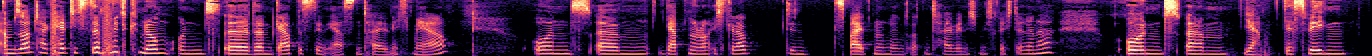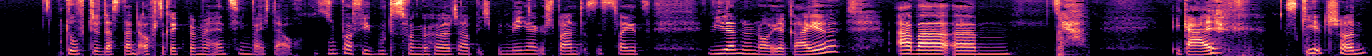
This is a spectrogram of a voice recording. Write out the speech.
am Sonntag hätte ich es dann mitgenommen und äh, dann gab es den ersten Teil nicht mehr und ähm, gab nur noch, ich glaube, den zweiten und den dritten Teil, wenn ich mich recht erinnere. Und ähm, ja, deswegen durfte das dann auch direkt bei mir einziehen, weil ich da auch super viel Gutes von gehört habe. Ich bin mega gespannt. Es ist zwar jetzt wieder eine neue Reihe, aber ähm, ja, egal. es geht schon.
